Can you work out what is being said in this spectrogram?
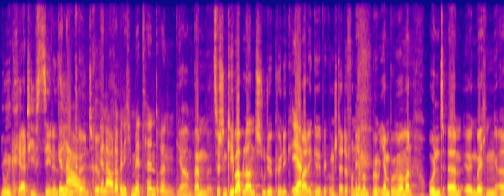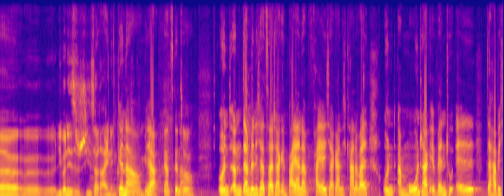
junge Kreativszene sich in Genau, Köln trifft. genau, da bin ich mittendrin. Ja, beim zwischen Kebabland, Studio König, Ja. ehemalige Wirkungsstätte von Jan, Böhmermann und ähm, irgendwelchen äh, äh, libanesischen Schießereien in Köln. Genau, ja, ganz genau. Und ähm, dann bin ich ja zwei Tage in Bayern, da feiere ich ja gar nicht Karneval. Und am Montag eventuell, da habe ich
